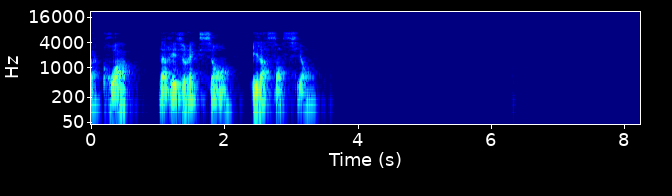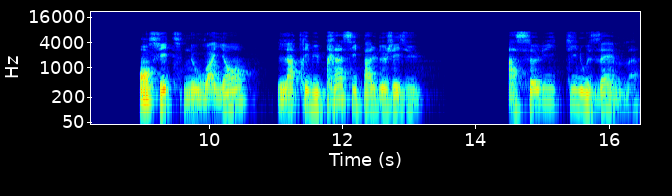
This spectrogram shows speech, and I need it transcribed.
la croix, la résurrection et l'ascension. Ensuite, nous voyons l'attribut principal de Jésus à celui qui nous aime.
